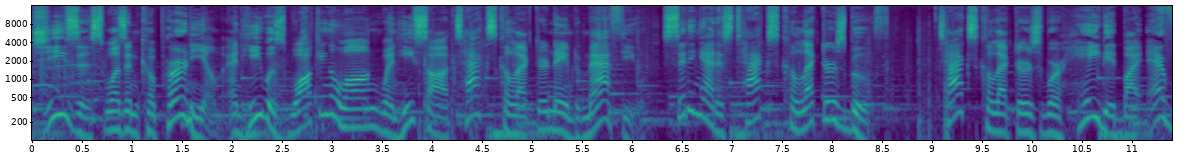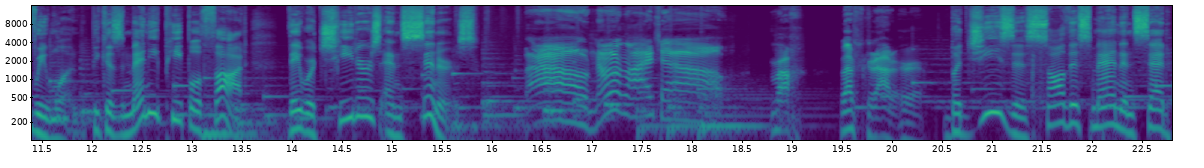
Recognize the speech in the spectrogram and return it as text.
Jesus was in Capernaum and he was walking along when he saw a tax collector named Matthew sitting at his tax collector's booth. Tax collectors were hated by everyone because many people thought they were cheaters and sinners. Oh, none of my too. Ugh, Let's get out of here. But Jesus saw this man and said,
